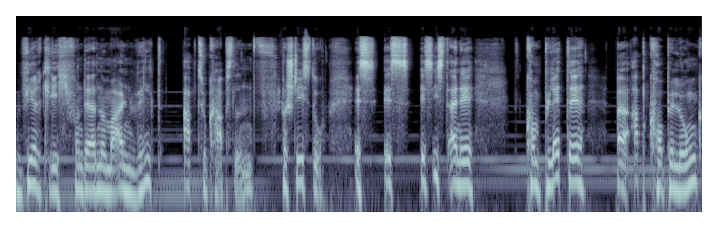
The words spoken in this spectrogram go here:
wirklich von der normalen Welt abzukapseln. Verstehst du? Es, es, es ist eine komplette äh, Abkoppelung,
